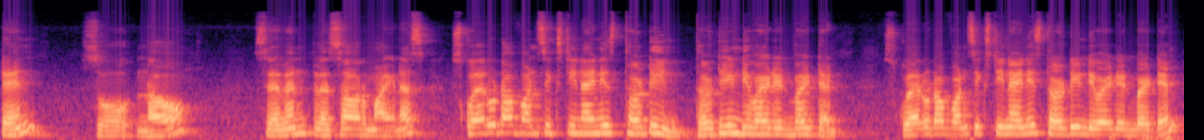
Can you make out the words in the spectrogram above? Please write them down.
10 so now 7 plus or minus square root of 169 is 13 13 divided by 10 square root of 169 is 13 divided by 10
